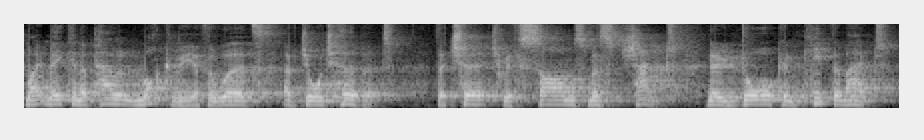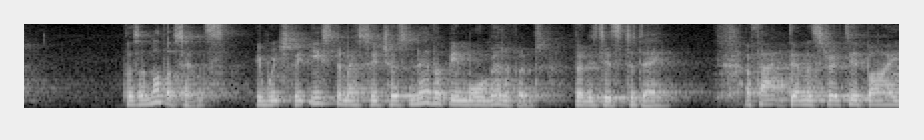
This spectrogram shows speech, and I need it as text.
might make an apparent mockery of the words of George Herbert, the church with psalms must shout, no door can keep them out. There's another sense in which the Easter message has never been more relevant than it is today. A fact demonstrated by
